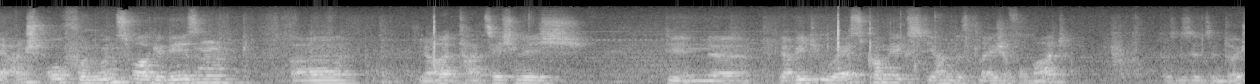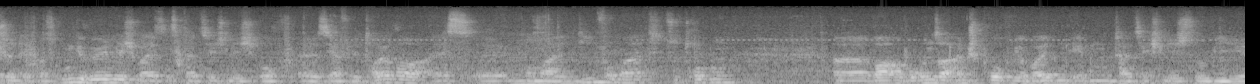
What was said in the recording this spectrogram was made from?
der Anspruch von uns war gewesen, äh, ja tatsächlich den, äh, ja wie die US-Comics, die haben das gleiche Format. Das ist jetzt in Deutschland etwas ungewöhnlich, weil es ist tatsächlich auch äh, sehr viel teurer als äh, im normalen DIN-Format zu drucken. Äh, war aber unser Anspruch, wir wollten eben tatsächlich so wie,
